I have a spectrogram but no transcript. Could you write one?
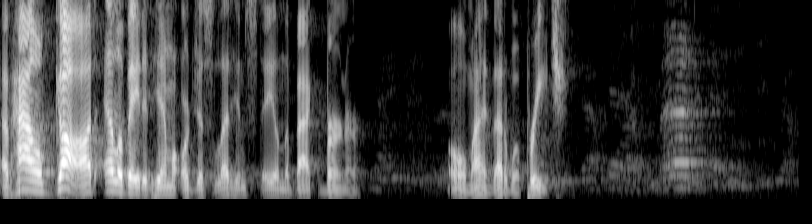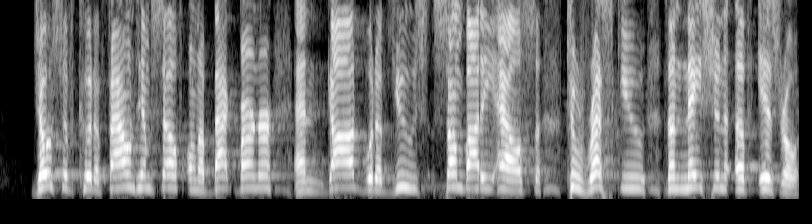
of how God elevated him or just let him stay on the back burner. Oh man, that will preach. Joseph could have found himself on a back burner, and God would have used somebody else to rescue the nation of Israel.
